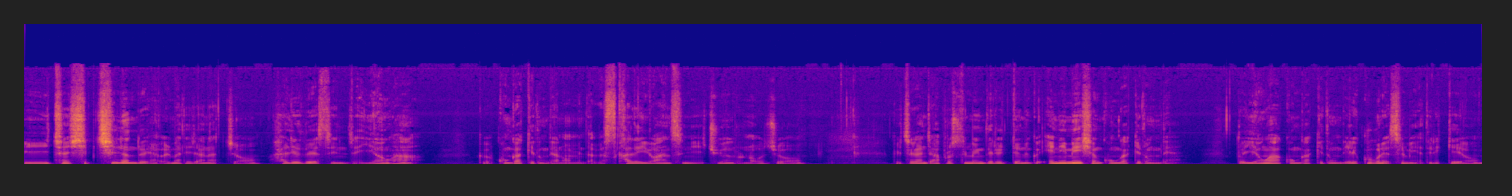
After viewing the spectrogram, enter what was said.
2017년도에 얼마 되지 않았죠. 할리우드에서 이제 영화 그 공각기동대 나옵니다. 그 스칼렛 요한슨이 주연으로 나오죠. 그 제가 이제 앞으로 설명드릴 때는 그 애니메이션 공각기동대 또 영화 공각기동대 이렇게 구분해 설명해 드릴게요.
